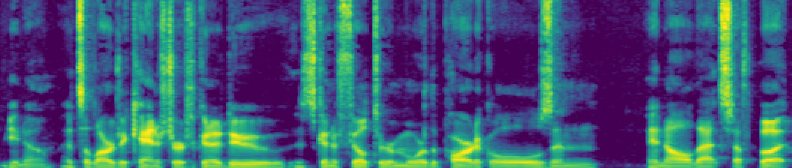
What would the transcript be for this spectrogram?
you know it's a larger canister. It's going to do it's going to filter more of the particles and and all that stuff. But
